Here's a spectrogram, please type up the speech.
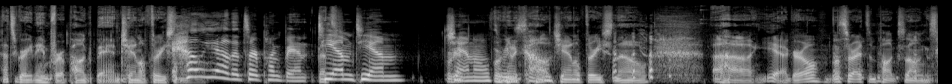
that's a great name for a punk band, Channel Three Snow. Hell yeah, that's our punk band. TM TM Channel We're Three. going to call it Channel 3 Snow. uh, yeah, girl. Let's write some punk songs.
